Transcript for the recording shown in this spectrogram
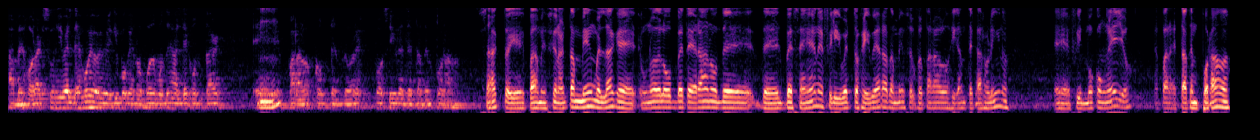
a mejorar su nivel de juego. Es un equipo que no podemos dejar de contar eh, para los contendores posibles de esta temporada. Exacto, y para mencionar también, ¿verdad? Que uno de los veteranos del BCN, Filiberto Rivera, también se fue para los Gigantes Carolinos. Eh, firmó con ellos para esta temporada.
